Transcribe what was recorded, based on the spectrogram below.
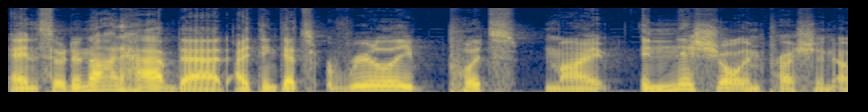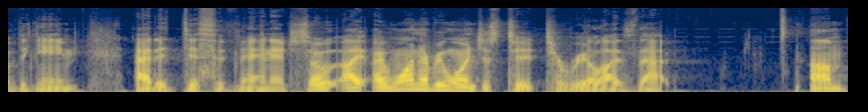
And so to not have that, I think that's really puts my initial impression of the game at a disadvantage. So I, I want everyone just to, to realize that. Um,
